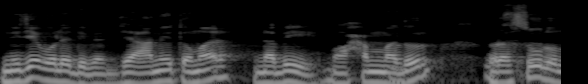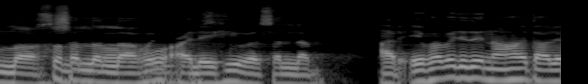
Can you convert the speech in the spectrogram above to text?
নিজে বলে দিবেন যে আমি তোমার নবী মোহাম্মদুর রসুল্লাহ সাল্লাহ আলহি ওয়াসাল্লাম। আর এভাবে যদি না হয় তাহলে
